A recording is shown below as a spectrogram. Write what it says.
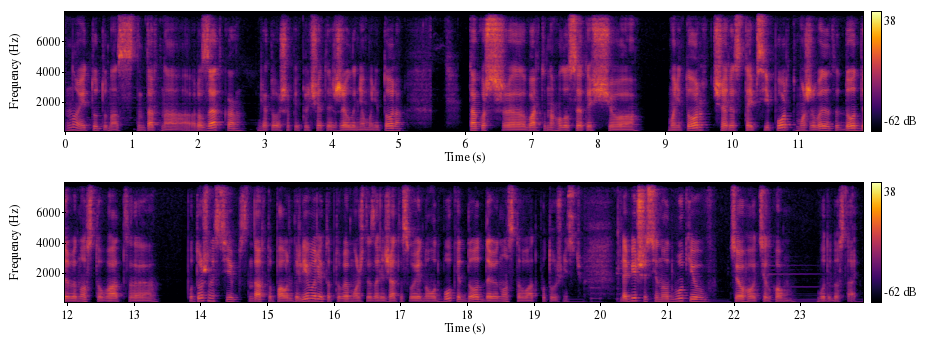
Ну і тут у нас стандартна розетка для того, щоб підключити живлення монітора. Також е, варто наголосити, що монітор через Type-C порт може видати до 90 Вт е, потужності стандарту Power Delivery, тобто ви можете заряджати свої ноутбуки до 90 Вт потужністю. Для більшості ноутбуків цього цілком буде достатньо.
